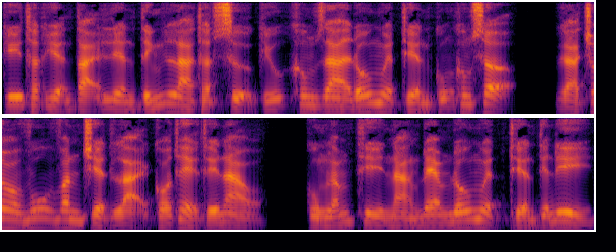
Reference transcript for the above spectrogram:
Kỳ thật hiện tại liền tính là thật sự cứu không ra Đỗ Nguyệt Thiền cũng không sợ, gả cho Vũ Văn Triệt lại có thể thế nào, cùng lắm thì nàng đem Đỗ Nguyệt Thiền tiến đi,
